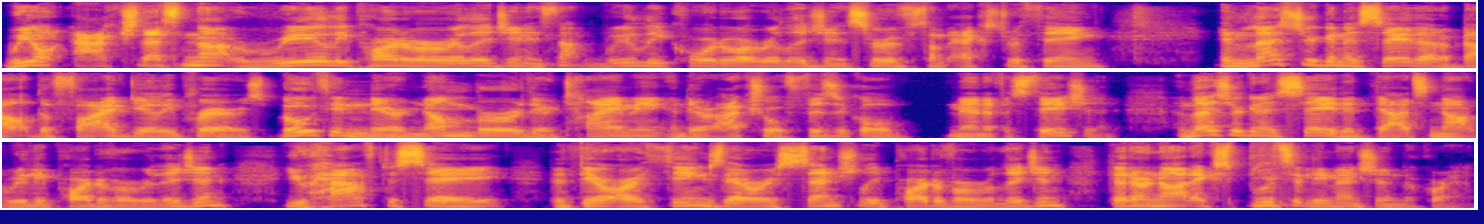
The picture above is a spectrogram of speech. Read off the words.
we don't actually, that's not really part of our religion, it's not really core to our religion, it's sort of some extra thing. Unless you're going to say that about the five daily prayers, both in their number, their timing, and their actual physical manifestation, unless you're going to say that that's not really part of our religion, you have to say that there are things that are essentially part of our religion that are not explicitly mentioned in the Quran.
